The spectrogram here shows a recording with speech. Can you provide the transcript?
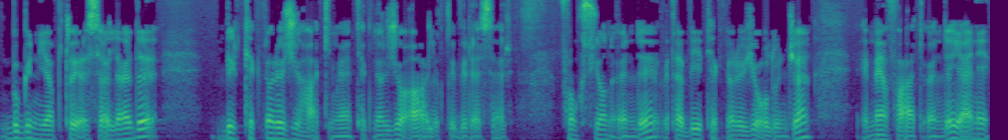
bugün yaptığı eserlerde bir teknoloji hakim, yani teknoloji ağırlıklı bir eser. Fonksiyon önde ve tabii teknoloji olunca menfaat önde. Yani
